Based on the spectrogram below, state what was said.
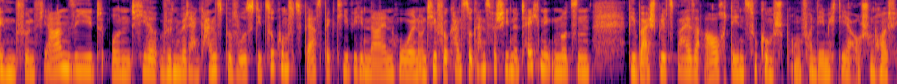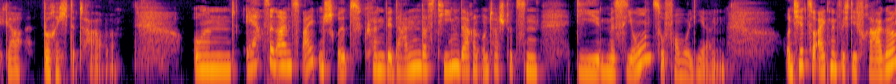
in fünf Jahren sieht. Und hier würden wir dann ganz bewusst die Zukunftsperspektive hineinholen. Und hierfür kannst du ganz verschiedene Techniken nutzen, wie beispielsweise auch den Zukunftssprung, von dem ich dir ja auch schon häufiger berichtet habe. Und erst in einem zweiten Schritt können wir dann das Team darin unterstützen, die Mission zu formulieren. Und hierzu eignet sich die Frage,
